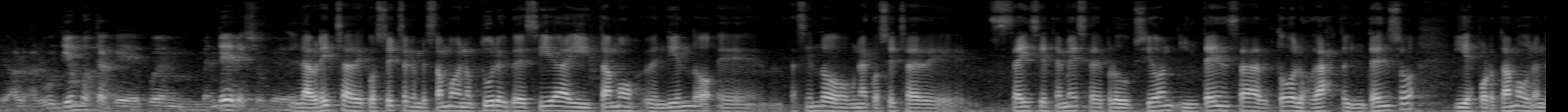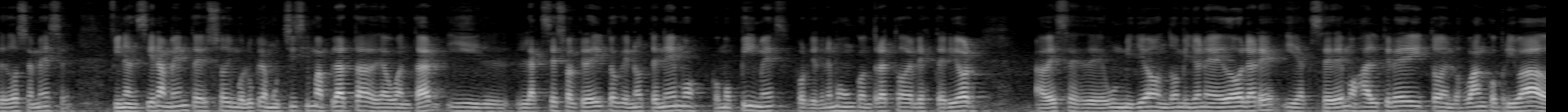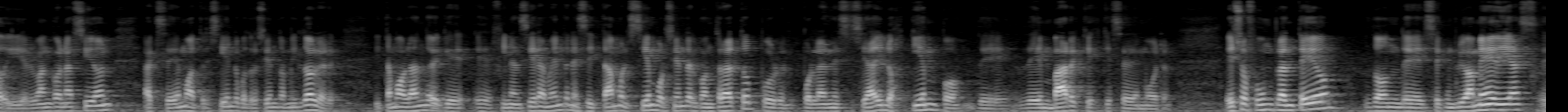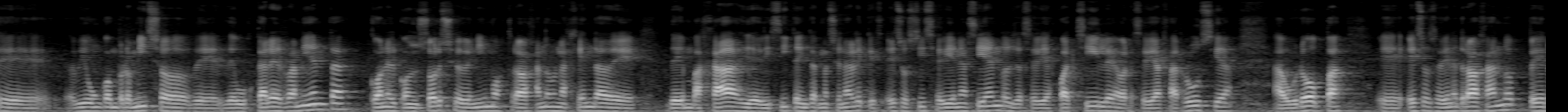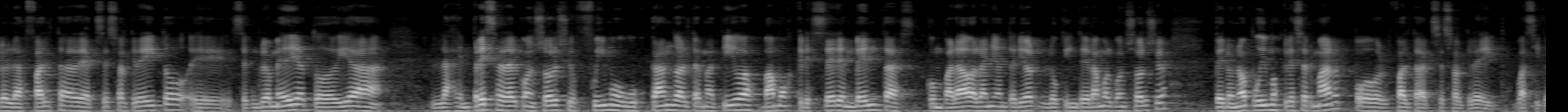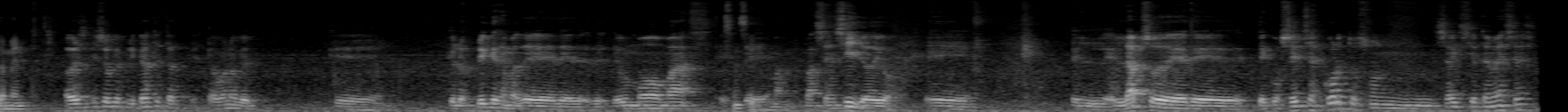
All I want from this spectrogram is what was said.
eh, algún tiempo hasta que pueden vender eso. Que... La brecha de cosecha que empezamos en octubre, que te decía, y estamos vendiendo, eh, haciendo una cosecha de 6, 7 meses de producción intensa, de todos los gastos intensos, y exportamos durante 12 meses. Financieramente eso involucra muchísima plata de aguantar y el acceso al crédito que no tenemos como pymes, porque tenemos un contrato del exterior a veces de un millón, dos millones de dólares y accedemos al crédito en los bancos privados y el Banco Nación, accedemos a 300, 400 mil dólares. Y estamos hablando de que eh, financieramente necesitamos el 100% del contrato por, por, la necesidad y los tiempos de, de embarques que se demoran. Eso fue un planteo donde se cumplió a medias, eh, había un compromiso de, buscar herramientas, con el consorcio venimos trabajando en una agenda de, de, embajadas y de visitas internacionales, que eso sí se viene haciendo, ya se viajó a Chile, ahora se viaja a Rusia, a Europa, eh, eso se viene trabajando, pero la falta de acceso al crédito eh, se cumplió a medias, todavía las empresas del consorcio fuimos buscando alternativas, vamos a crecer en ventas comparado al año anterior, lo que integramos al consorcio, pero no pudimos crecer más por falta de acceso al crédito, básicamente. A ver, eso que explicaste está, bueno que, que, lo expliques de, de, un modo más, este, más, sencillo, digo. Eh, el, lapso de, cosecha es corto, son 6-7 meses,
